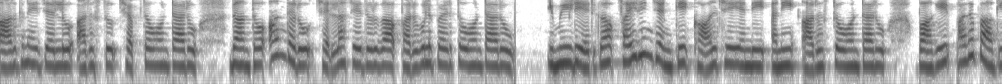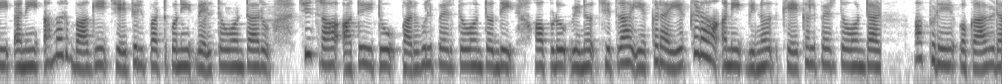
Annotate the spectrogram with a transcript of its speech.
ఆర్గనైజర్లు అరుస్తూ చెప్తూ ఉంటారు. దాంతో అందరూ చెల్లా చెదురుగా పరుగులు పెడుతూ ఉంటారు. ఇమీడియట్గా ఫైర్ ఇంజన్కి కాల్ చేయండి అని అరుస్తూ ఉంటారు. బాగి పద బాగి అని అమర్ బాగి చేతులు పట్టుకొని వెళ్తూ ఉంటారు. చిత్ర అటు ఇటు పరుగులు పెడుతూ ఉంటుంది. అప్పుడు వినోద్ చిత్ర ఎక్కడ ఎక్కడ అని వినోద్ కేకలు పెడుతూ ఉంటాడు అప్పుడే ఒక ఆవిడ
